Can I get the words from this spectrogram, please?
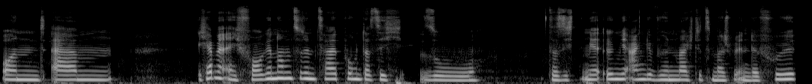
Und ähm, ich habe mir eigentlich vorgenommen zu dem Zeitpunkt, dass ich so, dass ich mir irgendwie angewöhnen möchte, zum Beispiel in der Früh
